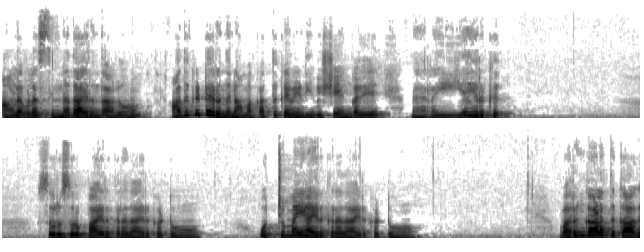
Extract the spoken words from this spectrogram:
அளவில் சின்னதாக இருந்தாலும் அதுக்கிட்ட இருந்து நாம் கற்றுக்க வேண்டிய விஷயங்கள் நிறைய இருக்குது சுறுசுறுப்பாக இருக்கிறதா இருக்கட்டும் ஒற்றுமையாக இருக்கிறதா இருக்கட்டும் வருங்காலத்துக்காக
